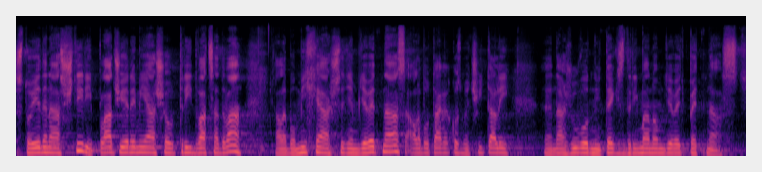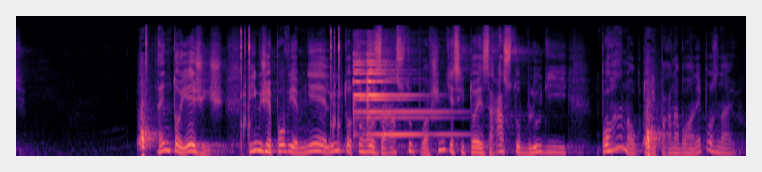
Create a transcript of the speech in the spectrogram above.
111, 4, plač Jeremiášov 3, 22, alebo Micheáš 7, 19, alebo tak, ako sme čítali eh, náš úvodný text Rímanom 9, 15. Tento Ježiš, tým, že povie, mne je ľúto toho zástupu, a všimte si, to je zástup ľudí pohanov, ktorí Pána Boha nepoznajú.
